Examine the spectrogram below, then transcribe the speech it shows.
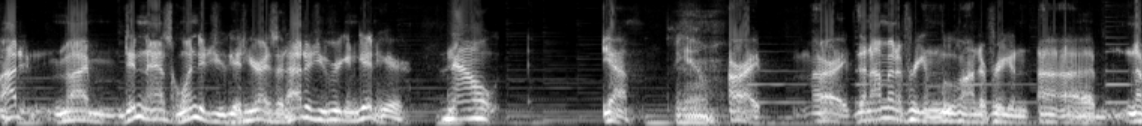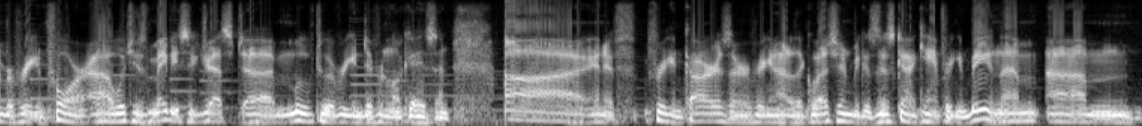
I didn't. I didn't ask when did you get here. I said, how did you freaking get here? Now, Yeah. yeah. All right. All right. Then I'm gonna freaking move on to freaking uh, number freaking four, uh, which is maybe suggest uh, move to a freaking different location. Uh, and if freaking cars are freaking out of the question because this guy can't freaking be in them, um,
